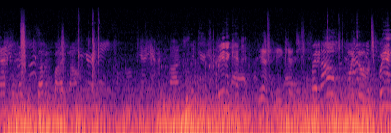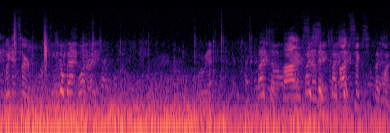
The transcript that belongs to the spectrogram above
actually makes it seven five now. five, six. But didn't catch it. Yeah, he didn't catch. it. Right now, Points over. We didn't. We didn't serve. you can go back one, right? Where we at? Five seven. Five, Five, seven, six, five, five, six. six, Five. one.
